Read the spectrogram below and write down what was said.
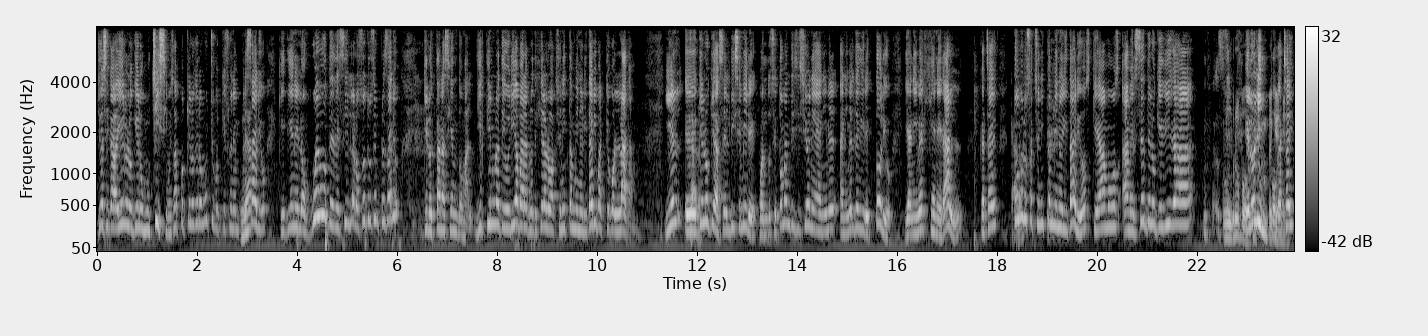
yo a ese caballero lo quiero muchísimo. ¿Sabes por qué lo quiero mucho? Porque es un empresario que tiene los huevos de decirle a los otros empresarios que lo están haciendo mal. Y él tiene una teoría para proteger a los accionistas minoritarios y partió con LATAM. Y él, eh, Claro. ¿qué es lo que hace? Él dice, mire, cuando se toman decisiones a nivel, a nivel de directorio y a nivel general, ¿cachai? Claro. Todos los accionistas minoritarios quedamos a merced de lo que diga Un grupo el Olimpo, pequeño. ¿cachai?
